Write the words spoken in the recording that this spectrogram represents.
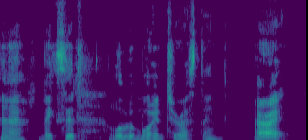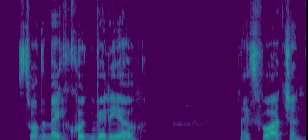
Eh, makes it a little bit more interesting. All right, just wanted to make a quick video. Thanks for watching.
